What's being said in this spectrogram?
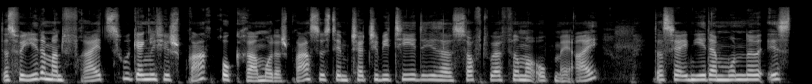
dass für jedermann frei zugängliche Sprachprogramm oder Sprachsystem ChatGPT dieser Softwarefirma OpenAI, das ja in jeder Munde ist,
